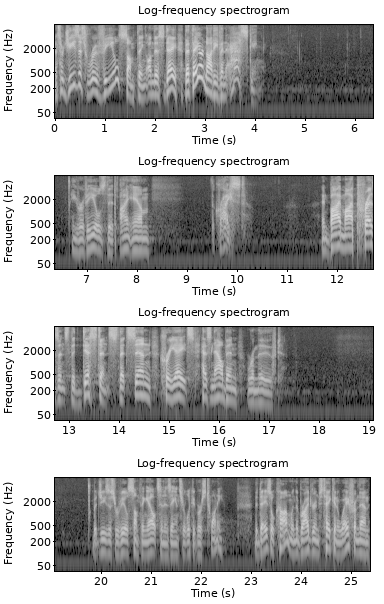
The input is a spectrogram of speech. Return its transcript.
And so Jesus reveals something on this day that they are not even asking. He reveals that I am the Christ. And by my presence, the distance that sin creates has now been removed. But Jesus reveals something else in his answer. Look at verse 20. The days will come when the bridegroom's taken away from them,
